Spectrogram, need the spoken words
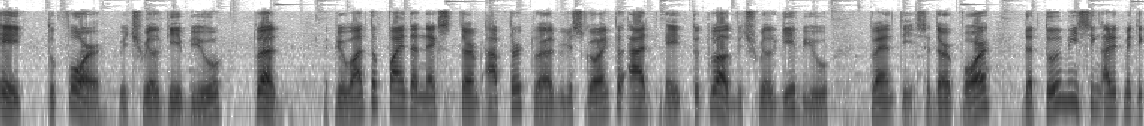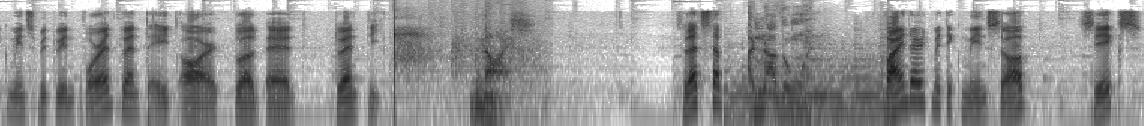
8 to 4, which will give you 12. If you want to find the next term after 12, you're just going to add 8 to 12, which will give you 20. So therefore, the two missing arithmetic means between 4 and 28 are 12 and 20. Nice. So let's step Another one. Find the arithmetic means of 6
